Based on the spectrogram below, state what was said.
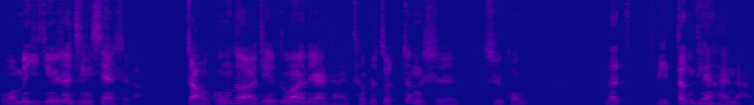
我们已经认清现实了，找工作进中央电视台，特别是做正式。职工，那比登天还难。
